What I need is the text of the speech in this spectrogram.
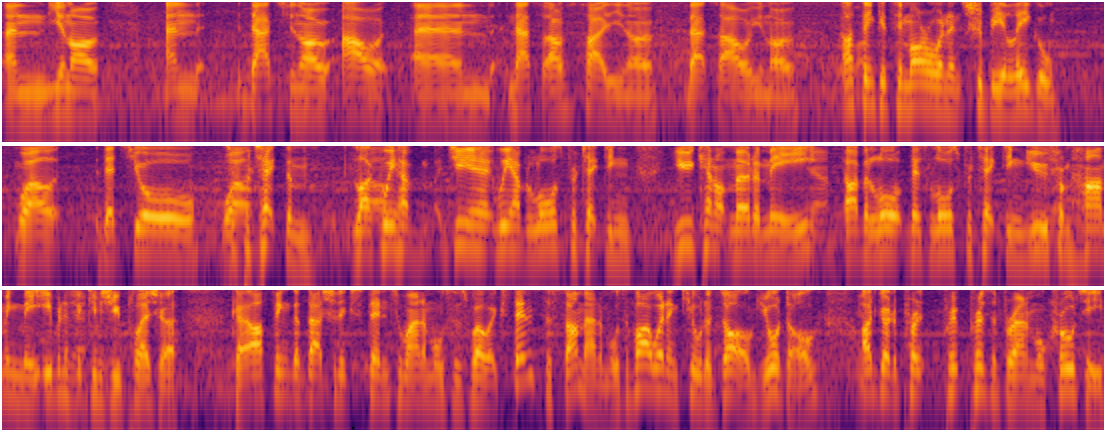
and you know, and that's you know our and that's our society. You know, that's our you know. I think it's immoral and it should be illegal Well, that's your to protect them. Like we have, do you, we have laws protecting you cannot murder me. Yeah. I have a law. There's laws protecting you from harming me, even if it gives you pleasure. Okay, I think that that should extend to animals as well. It extends to some animals. If I went and killed a dog, your dog, I'd go to pr- pr- prison for animal cruelty.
